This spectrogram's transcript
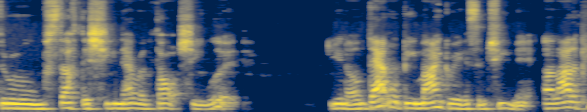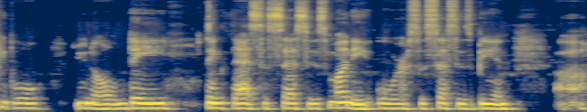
through stuff that she never thought she would. You know, that would be my greatest achievement. A lot of people, you know, they think that success is money or success is being uh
